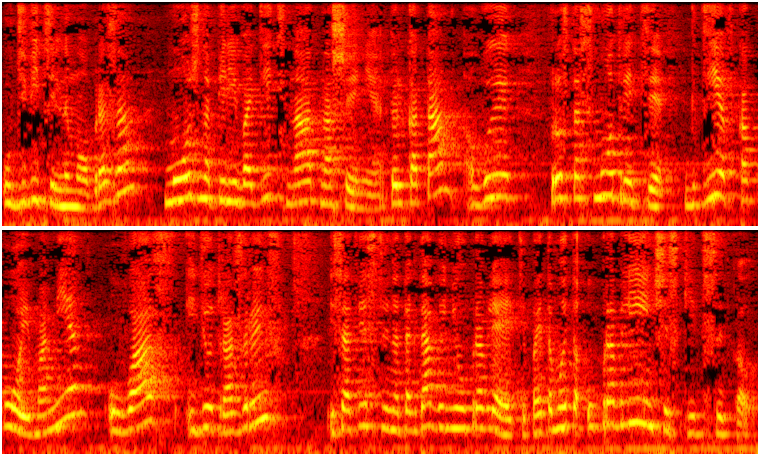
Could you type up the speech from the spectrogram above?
удивительным образом можно переводить на отношения. Только там вы просто смотрите, где, в какой момент у вас идет разрыв, и, соответственно, тогда вы не управляете. Поэтому это управленческий цикл –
